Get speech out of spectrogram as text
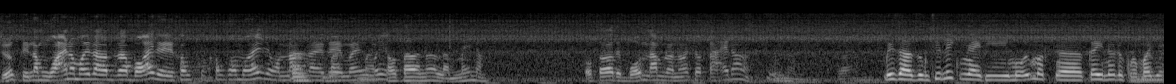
trước thì năm ngoái nó mới ra ra bói thì không không có mấy nhưng còn năm Ừ. này thì mấy mấy Cao tơ nó là mấy năm câu tơ thì bốn năm là nó cho trái đó Bây giờ dùng silic này thì mỗi một ờ, cây nó được khoảng bao nhiêu?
